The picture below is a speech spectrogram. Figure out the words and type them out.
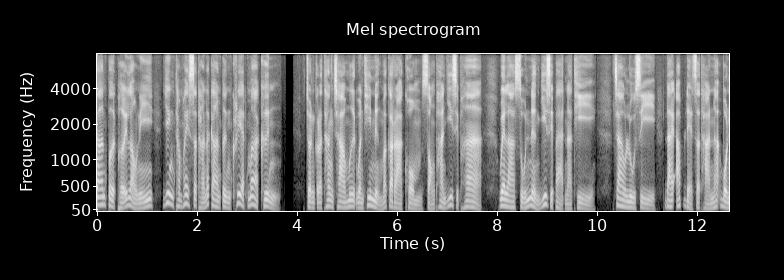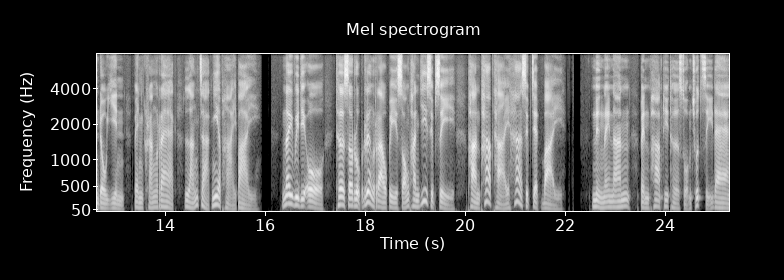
การเปิดเผยเหล่านี้ยิ่งทำให้สถานการณ์ตึงเครียดมากขึ้น จนกระทั่งเช้ามืดวันที่ 1 มกราคม 2025 เวลา 01:28 นาที เจ้าลูซีได้อัปเดตสถานะบนโดยินเป็นครั้งแรกหลังจากเงียบหายไป ในวิดีโอ เธอสรุปเรื่องราวปี 2024 ผ่านภาพถ่าย 57 ใบ หนึ่งในนั้นเป็นภาพที่เธอสวมชุดสีแดง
